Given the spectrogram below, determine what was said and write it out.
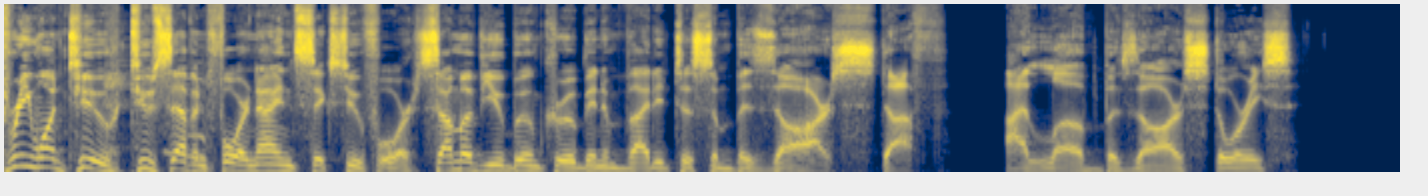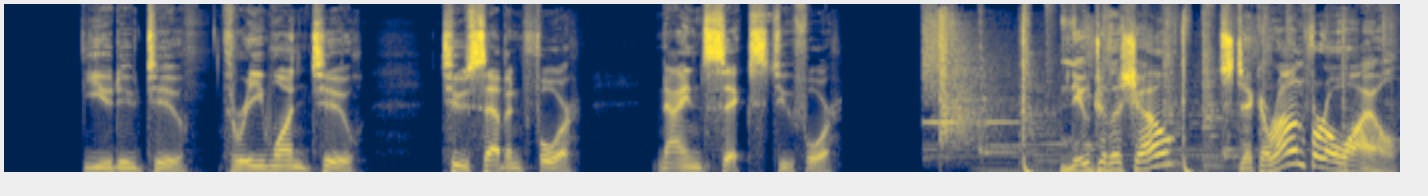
312 274 9624. Some of you, Boom Crew, have been invited to some bizarre stuff. I love bizarre stories. You do too. 312 274 9624. New to the show? Stick around for a while.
